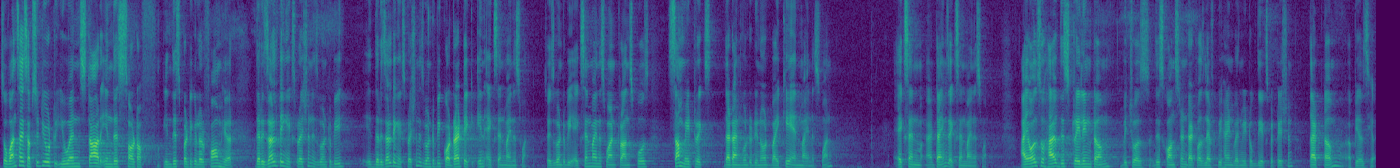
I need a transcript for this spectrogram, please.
So, once I substitute un star in this sort of in this particular form here the resulting expression is going to be the resulting expression is going to be quadratic in xn minus 1. So, it is going to be xn minus 1 transpose some matrix that I am going to denote by kn minus 1 xn uh, times xn minus 1. I also have this trailing term which was this constant that was left behind when we took the expectation that term appears here.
